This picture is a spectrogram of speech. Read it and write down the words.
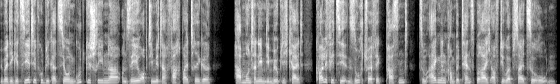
Über die gezielte Publikation gut geschriebener und SEO-optimierter Fachbeiträge haben Unternehmen die Möglichkeit, qualifizierten Suchtraffic passend zum eigenen Kompetenzbereich auf die Website zu routen.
